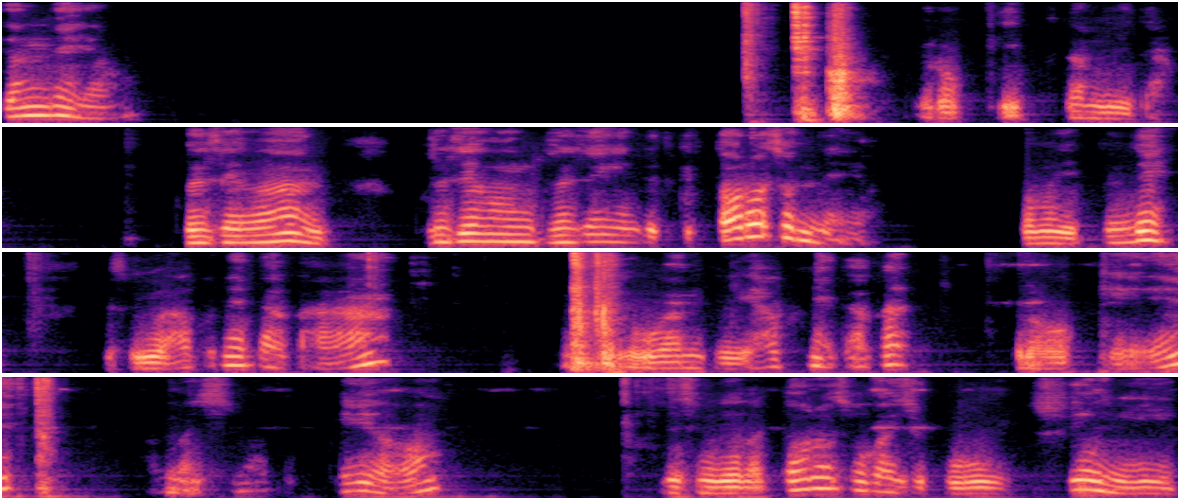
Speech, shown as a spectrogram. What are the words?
꼈네요. 이렇게 이쁘답니다. 군생은 군생은 군생인데 떨어졌네요. 너무 예쁜데 그래서 이 화분에다가 이 오암도의 화분에다가 이렇게 한번 심어볼게요. 근데 지금 얘가 떨어져가지고 수영이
